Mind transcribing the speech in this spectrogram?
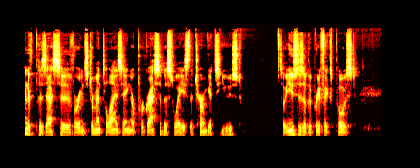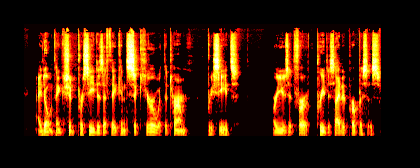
kind of possessive or instrumentalizing or progressivist ways the term gets used. So uses of the prefix post I don't think should proceed as if they can secure what the term precedes or use it for pre-decided purposes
